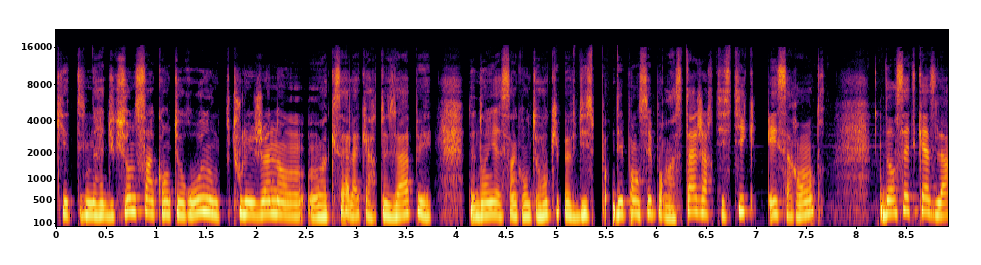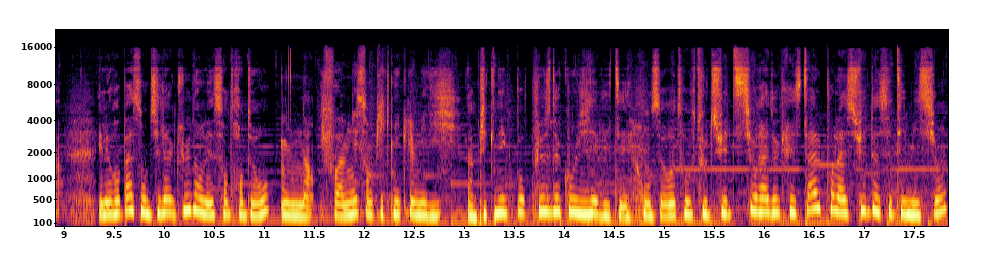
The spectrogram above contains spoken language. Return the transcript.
qui est une réduction de 50 euros. Donc tous les jeunes ont, accès à la carte ZAP et dedans il y a 50 euros qu'ils peuvent dépenser pour un stage artistique et ça rentre dans cette case-là. Et les repas sont-ils inclus dans les 130 euros? Non, il faut amener son pique-nique le midi. Un pique-nique pour plus de convivialité. On se retrouve tout de suite sur Radio Cristal pour la suite de cette émission,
